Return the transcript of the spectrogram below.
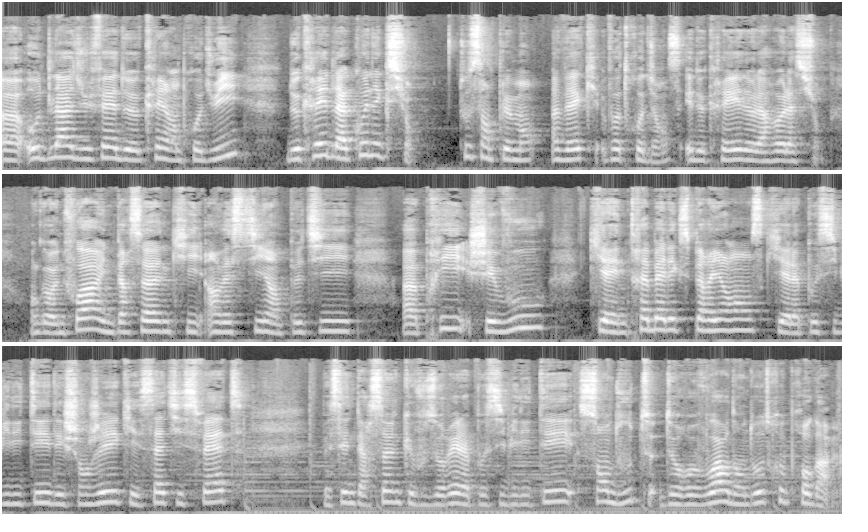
euh, au-delà du fait de créer un produit, de créer de la connexion, tout simplement, avec votre audience et de créer de la relation. Encore une fois, une personne qui investit un petit euh, prix chez vous, qui a une très belle expérience, qui a la possibilité d'échanger, qui est satisfaite, ben, c'est une personne que vous aurez la possibilité sans doute de revoir dans d'autres programmes.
